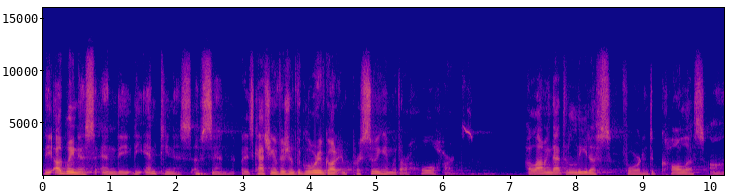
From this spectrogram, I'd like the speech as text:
the ugliness and the, the emptiness of sin, but it's catching a vision of the glory of God and pursuing Him with our whole hearts, allowing that to lead us forward and to call us on.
